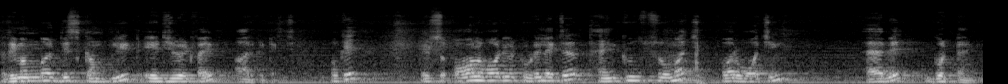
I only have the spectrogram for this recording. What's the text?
remember this complete 8085 architecture. Okay it's all about your today lecture. Thank you so much for watching. Have a good time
